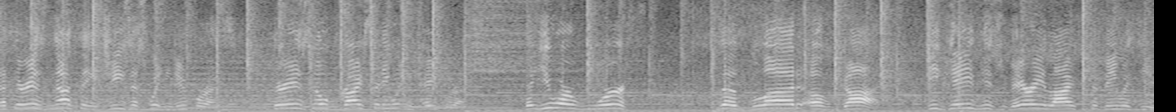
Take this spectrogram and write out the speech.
that there is nothing Jesus wouldn't do for us. There is no price that he wouldn't pay for us. That you are worth the blood of God. He gave his very life to be with you.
